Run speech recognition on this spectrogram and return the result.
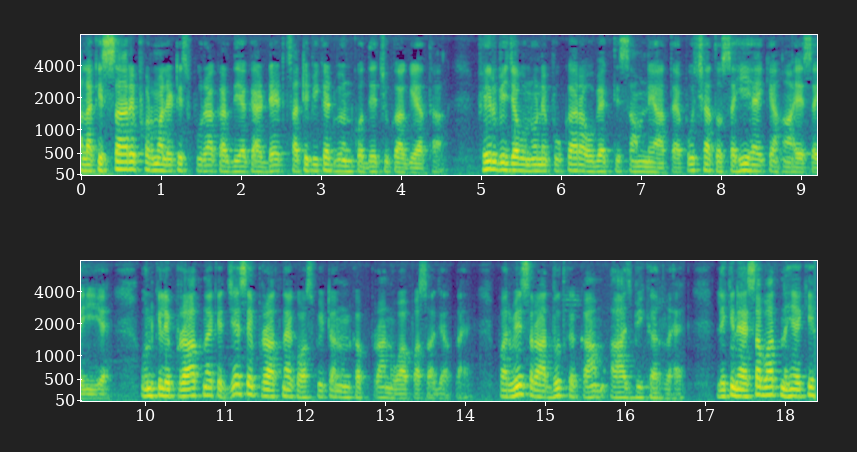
हालाँकि सारे फॉर्मेलिटीज़ पूरा कर दिया गया डेथ सर्टिफिकेट भी उनको दे चुका गया था। फिर भी जब उन्होंने पुकारा, वो व्यक्ति सामने आता है, पूछा तो सही है क्या? हाँ ये सही है। उनके लिए प्रार्थना के जैसे प्रार्थना के हॉस्पिटल उनका प्राण वापस आ जाता है। परमेश्वर अद्भुत का काम आज भी कर रहा है। लेकिन ऐसा बात नहीं है कि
